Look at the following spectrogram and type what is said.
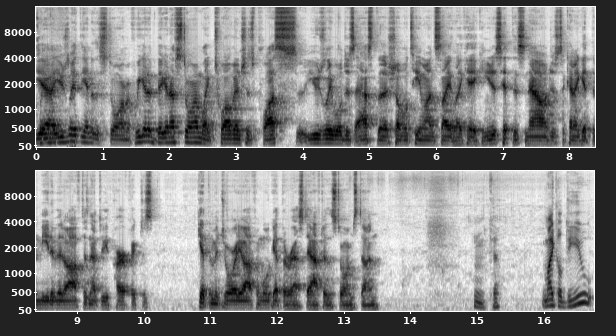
Yeah, usually at the end of the storm. If we get a big enough storm, like 12 inches plus, usually we'll just ask the shovel team on site, like, hey, can you just hit this now just to kind of get the meat of it off? Doesn't have to be perfect. Just get the majority off and we'll get the rest after the storm's done. okay, Michael, do you?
